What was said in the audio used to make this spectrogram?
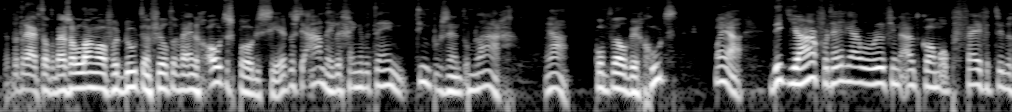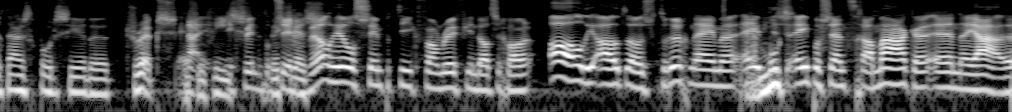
dat bedrijf dat er maar zo lang over doet en veel te weinig auto's produceert. Dus de aandelen gingen meteen 10% omlaag. Ja, komt wel weer goed. Maar ja, dit jaar, voor het hele jaar wil Rivian uitkomen op 25.000 geproduceerde trucks, Nou, SUV's. ik vind het op busjes. zich wel heel sympathiek van Rivian dat ze gewoon al die auto's terugnemen, moet. eventjes 1% gaan maken en eh, ja, eh,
